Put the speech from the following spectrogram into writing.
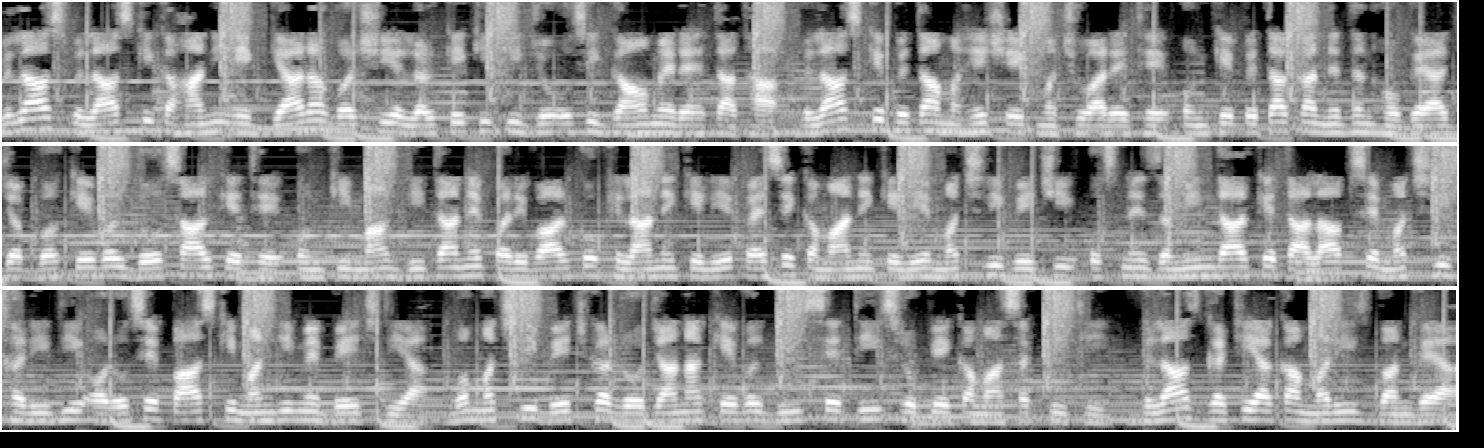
विलास विलास की कहानी एक 11 वर्षीय लड़के की थी जो उसी गाँव में रहता था। विलास के पिता महेश एक मछुआरे थे। उनके पिता का निधन हो गया जब वह केवल दो साल के थे। उनकी माँ गीता ने परिवार को खिलाने के लिए पैसे कमाने के लिए मछली बेची। उसने जमींदार के तालाब से मछली खरीदी और उसे पास की मंडी में बेच दिया। वह मछली बेचकर रोज़ाना केवल बीस ऐसी तीस रूपए कमा सकती थी। विलास गठिया का मरीज़ बन गया।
